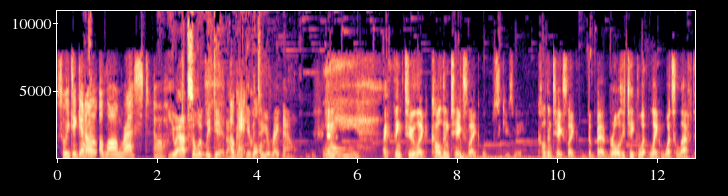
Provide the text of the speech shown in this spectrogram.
So we did get Okay. a, a long rest. Oh, You absolutely did. I'm Okay, gonna give cool. it to you right now. yay! I think too, like Kalden takes like, oops, excuse me. Kalden takes like the bed rolls. He take what like what's left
